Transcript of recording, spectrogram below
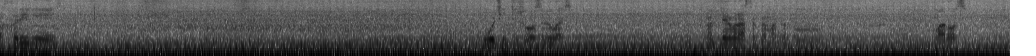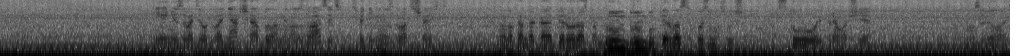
Охренеть. Очень тяжело завелась. Вот первый раз такой мотор. Мороз. Я ее не заводил два дня, вчера было минус 20, сегодня минус 26. Ну, она прям такая, первый раз прям бум-бум-бум, первый раз такой звук слышу. Стой, прям вообще. Ну, завелась.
